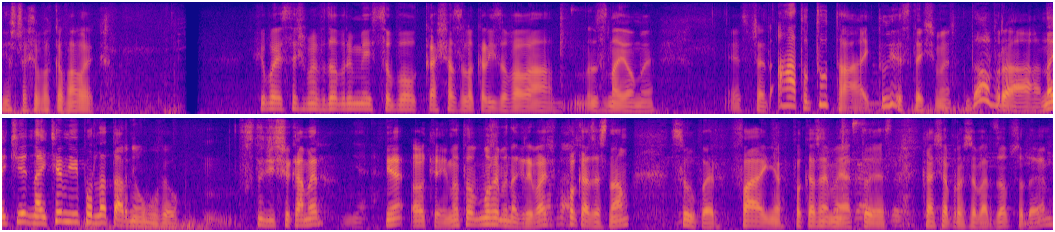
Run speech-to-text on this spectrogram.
Jeszcze chyba kawałek. Chyba jesteśmy w dobrym miejscu, bo Kasia zlokalizowała znajomy e, sprzęt. A, to tutaj, tu jesteśmy. Dobra, Najcie, najciemniej pod latarnią mówią. Wstydzisz się kamer? Nie. Nie? Okej, no to możemy nagrywać. Zapraszam. Pokażesz nam. Super, fajnie. Pokażemy jak to jest. Kasia, proszę bardzo, przodem.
